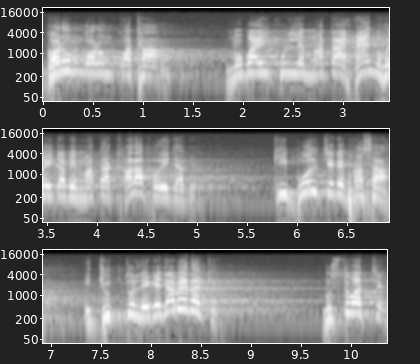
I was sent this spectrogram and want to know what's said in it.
গরম গরম কথা, মোবাইল খুললে মাথা হ্যাং হয়ে যাবে, মাথা খারাপ হয়ে যাবে। কি বলছে রে ভাষা? এই যুদ্ধ লেগে যাবে নাকি? বুঝতে পারছেন?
